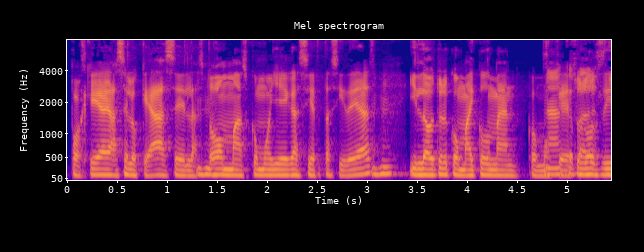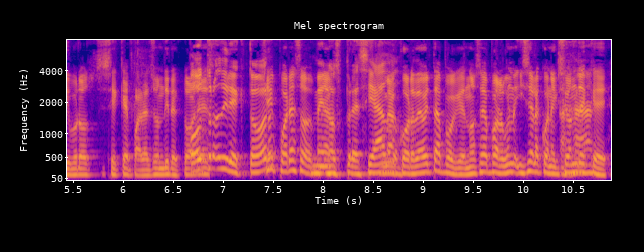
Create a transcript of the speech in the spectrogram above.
por qué hace lo que hace, las tomas, cómo llega a ciertas ideas. Y la otra con Michael Mann, como Ah, que esos padre. dos libros, sí que para él son directores. Otro director Sí, por eso. me- menospreciado. Me acordé ahorita porque no sé, por alguna, hice la conexión Ajá. de que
